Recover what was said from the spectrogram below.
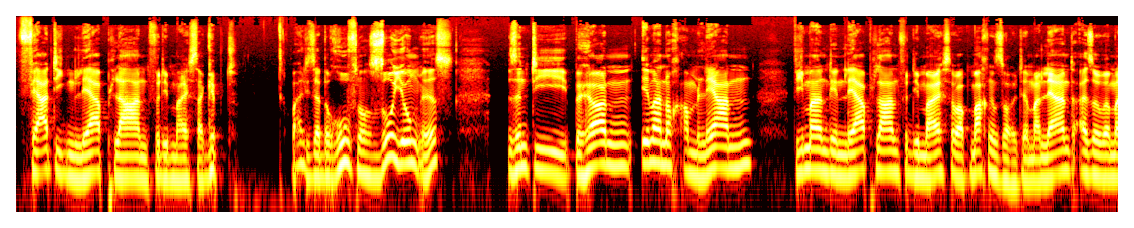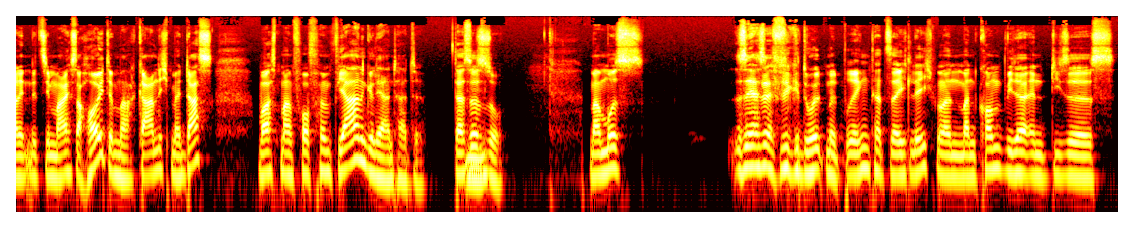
fertigen Lehrplan für den Meister gibt. Weil dieser Beruf noch so jung ist, sind die Behörden immer noch am Lernen, wie man den Lehrplan für die Meister überhaupt machen sollte. Man lernt also, wenn man jetzt die Meister heute macht, gar nicht mehr das, was man vor fünf Jahren gelernt hatte. Das mhm. ist so. Man muss sehr, sehr viel Geduld mitbringen, tatsächlich. Man, man kommt wieder in dieses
